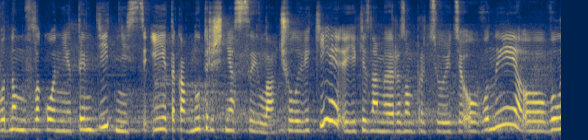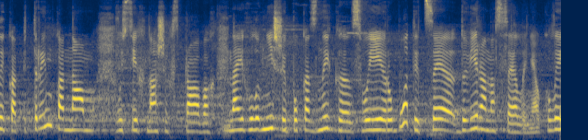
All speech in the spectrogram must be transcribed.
в одному флаконі тендітність і така внутрішня сила. Чоловіки, які з нами разом працюють, вони велика підтримка нам в усіх наших справах. Найголовніший показник е, своєї роботи це довіра населення. Коли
